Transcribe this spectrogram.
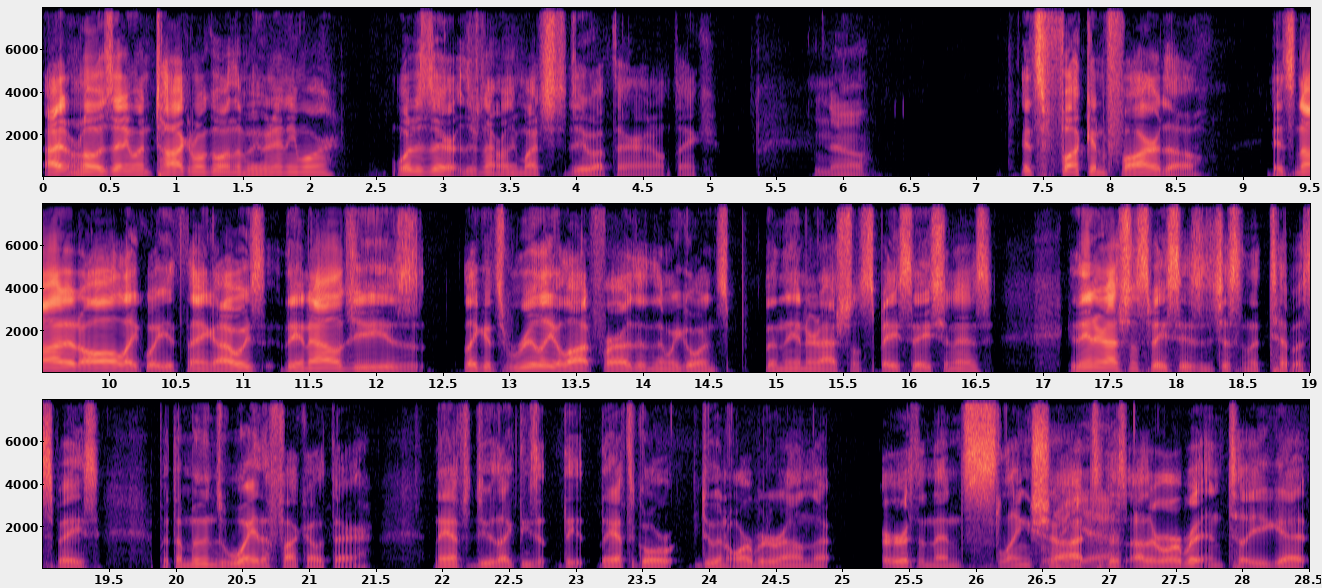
I don't know. Is anyone talking about going to the moon anymore? What is there? There's not really much to do up there. I don't think. No. It's fucking far though. It's not at all like what you think. I always the analogy is like it's really a lot farther than we go in than the International Space Station is. The International Space Station is just in the tip of space, but the moon's way the fuck out there. They have to do like these. They, they have to go do an orbit around the Earth and then oh, slingshot to yeah. this other orbit until you get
